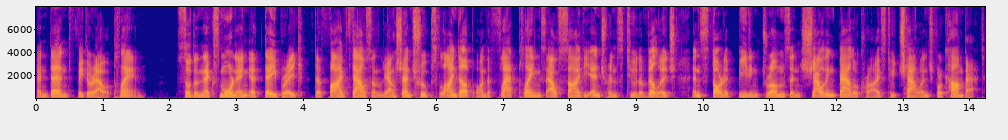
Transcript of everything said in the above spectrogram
and then figure out a plan. So the next morning at daybreak, the 5,000 Liangshan troops lined up on the flat plains outside the entrance to the village and started beating drums and shouting battle cries to challenge for combat.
